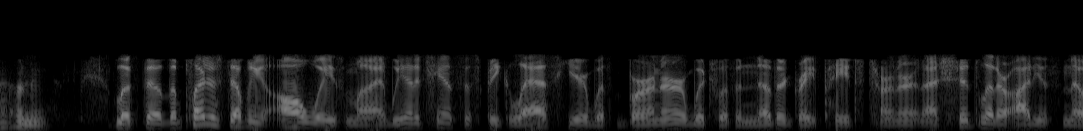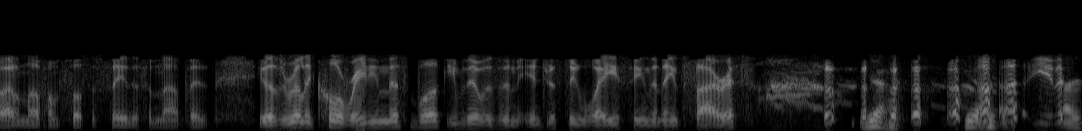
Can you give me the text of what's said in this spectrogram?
having me. Look, the the pleasure's definitely always mine. We had a chance to speak last year with Burner, which was another great page turner, and I should let our audience know. I don't know if I'm supposed to say this or not, but it was really cool reading this book, even though it was an interesting way seeing the name Cyrus. yeah, yeah. you know?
